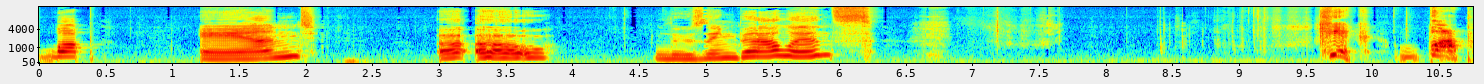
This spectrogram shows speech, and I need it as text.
Bop. And... Uh-oh. Losing balance. Kick, bop,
